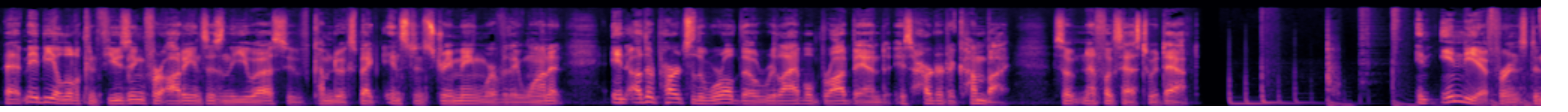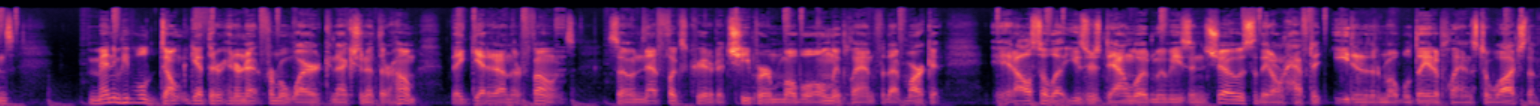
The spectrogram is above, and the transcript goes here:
That may be a little confusing for audiences in the US who've come to expect instant streaming wherever they want it. In other parts of the world, though, reliable broadband is harder to come by, so Netflix has to adapt. In India, for instance, many people don't get their internet from a wired connection at their home, they get it on their phones. So Netflix created a cheaper mobile only plan for that market. It also let users download movies and shows so they don't have to eat into their mobile data plans to watch them.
